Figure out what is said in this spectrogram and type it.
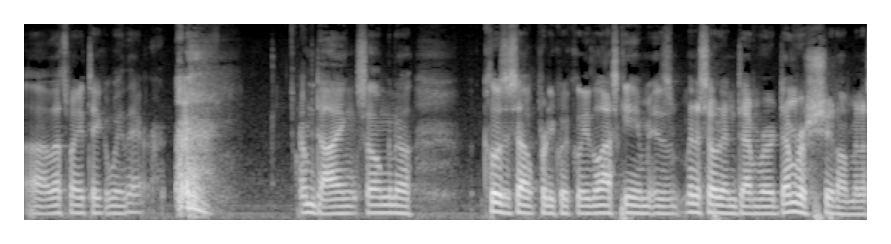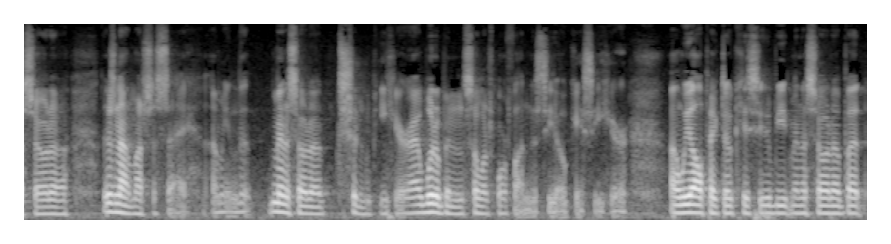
Uh, that's my takeaway there. I'm dying, so I'm going to close this out pretty quickly. The last game is Minnesota and Denver. Denver shit on Minnesota. There's not much to say. I mean, Minnesota shouldn't be here. It would have been so much more fun to see OKC here. Uh, we all picked OKC to beat Minnesota, but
